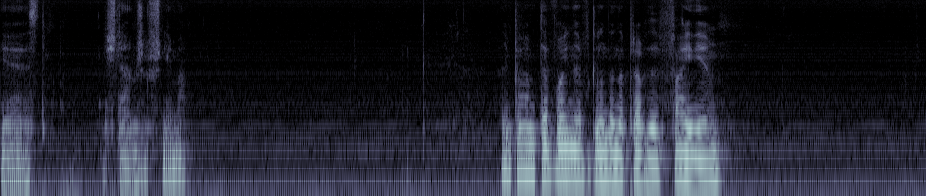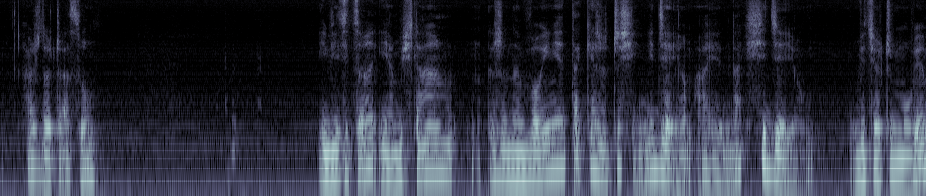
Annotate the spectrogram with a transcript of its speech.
Jest. Myślałem, że już nie ma. No i powiem, ta wojna wygląda naprawdę fajnie. Aż do czasu. I wiecie co? Ja myślałem, że na wojnie takie rzeczy się nie dzieją, a jednak się dzieją. Wiecie o czym mówię?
